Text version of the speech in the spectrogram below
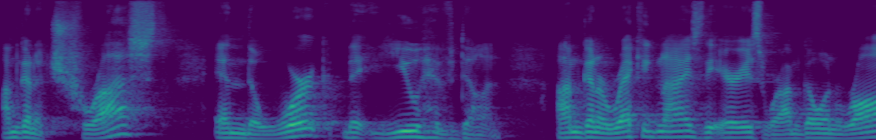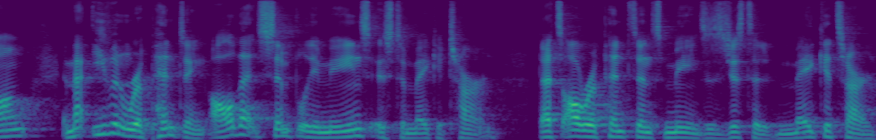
I'm going to trust in the work that you have done. I'm going to recognize the areas where I'm going wrong. And that even repenting, all that simply means is to make a turn. That's all repentance means is just to make a turn.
